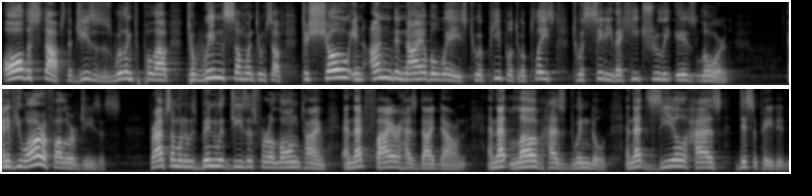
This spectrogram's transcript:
all the stops that Jesus is willing to pull out to win someone to himself, to show in undeniable ways to a people, to a place, to a city that he truly is Lord. And if you are a follower of Jesus, perhaps someone who's been with Jesus for a long time and that fire has died down, and that love has dwindled, and that zeal has dissipated,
